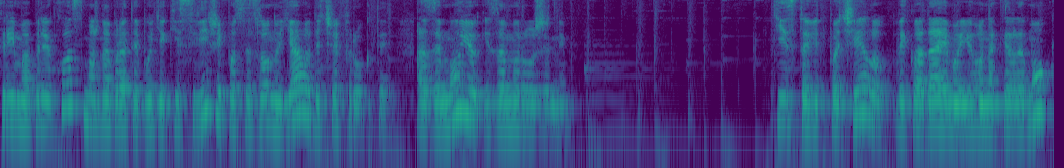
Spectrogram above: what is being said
Крім абрикос, можна брати будь-які свіжі по сезону ягоди чи фрукти, а зимою і заморожені. Тісто відпочило, викладаємо його на килимок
